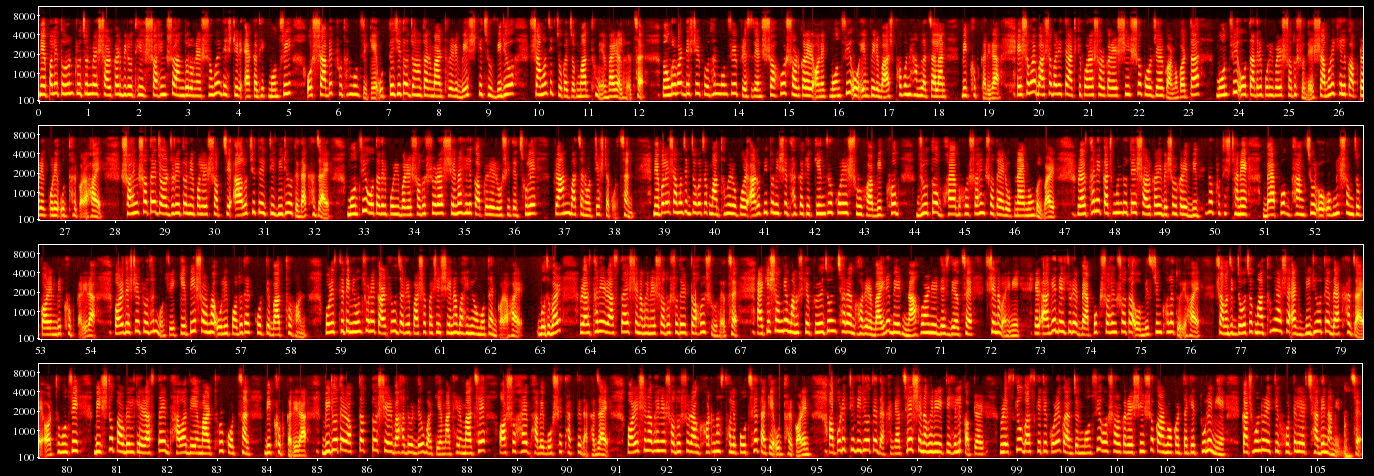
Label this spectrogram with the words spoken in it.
নেপালে তরুণ প্রজন্মের সরকার বিরোধী সহিংস আন্দোলনের সময় দেশটির একাধিক মন্ত্রী ও সাবেক প্রধানমন্ত্রীকে উত্তেজিত জনতার মারধরের বেশ কিছু ভিডিও সামাজিক যোগাযোগ মাধ্যমে ভাইরাল হয়েছে। মঙ্গলবার দেশটির প্রধানমন্ত্রী, প্রেসিডেন্ট সহ সরকারের অনেক মন্ত্রী ও এমপির বাসভবনে হামলা চালান বিক্ষোভকারীরা। এ সময় বাসাবাড়িতে আটকে পড়া সরকারের শীর্ষ পর্যায়ের কর্মকর্তা মন্ত্রী ও তাদের পরিবারের সদস্যদের সামরিক হেলিকপ্টারে করে উদ্ধার করা হয়। সহিংসতায় জর্জরিত নেপালের সবচেয়ে আলোচিত একটি ভিডিওতে দেখা যায়, মন্ত্রী ও তাদের পরিবারের সদস্যরা সেনা হেলিকপ্টারের রশিতে ঝুলে প্রাণ বাঁচানোর চেষ্টা করছেন। নেপালের সামাজিক যোগাযোগ মাধ্যমের উপর আরোপিত নিষেধাজ্ঞাকে কেন্দ্র করে শুরু হওয়া বিক্ষোভ দ্রুত ভয়াবহ সহিংসতায় রূপ নেয় মঙ্গলবার। রাজধানী কাঠমান্ডুতে সরকারি বেসরকারি বিভিন্ন প্রতিষ্ঠানে ব্যাপক ভাঙচুর ও অগ্নিসংযোগ করেন বিক্ষোভকারীরা। পরে দেশটির প্রধানমন্ত্রী কেপি শর্মা ওলি পদত্যাগ করতে বাধ্য হন। পরিস্থিতি নিয়ন্ত্রণে কারফিউ জারির পাশাপাশি সেনাবাহিনীও মোতায়েন করা হয়। বুধবার রাজধানীর রাস্তায় সেনাবাহিনীর সদস্যদের টহল শুরু হয়েছে। একই সঙ্গে মানুষকে প্রয়োজন ছাড়া ঘরের বাইরে বের না হওয়ার নির্দেশ দিয়েছে সেনাবাহিনী। এর আগে দেশজুড়ে ব্যাপক সহিংসতা ও বিশৃঙ্খলা তৈরি হয়। সামাজিক যোগাযোগ মাধ্যমে আসা এক ভিডিওতে দেখা যায়, অর্থমন্ত্রী বিষ্ণু পাউডেলকে রাস্তায় ধাওয়া দিয়ে মারধর করছেন বিক্ষোভকারীরা। ভিডিওতে রক্তাক্ত শের বাহাদুর দেউবাকে মাঠের মাঝে অসহায়ভাবে বসে থাকতে দেখা যায়। পরে সেনাবাহিনীর সদস্যরা ঘটনাস্থলে পৌঁছে তাকে উদ্ধার করেন। অপর একটি ভিডিওতে দেখা গেছে, সেনাবাহিনীর একটি হেলিকপ্টার রেস্কিউ বাস্কেটে করে কয়েকজন মন্ত্রী ও সরকারের শীর্ষ কর্মকর্তাকে তুলে নিয়ে কাঠমান্ডুর একটি হোটেলের ছাদে নামিয়ে দিচ্ছে।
